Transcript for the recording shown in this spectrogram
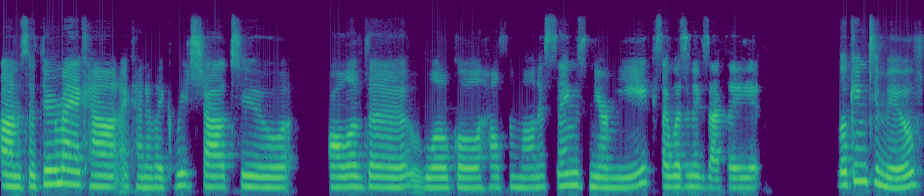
Um, so through my account, I kind of like reached out to all of the local health and wellness things near me because I wasn't exactly looking to move.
